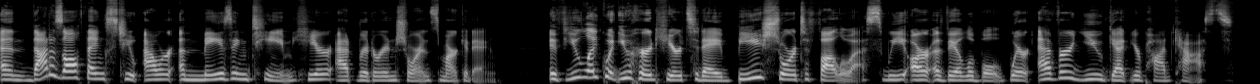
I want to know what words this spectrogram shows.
And that is all thanks to our amazing team here at Ritter Insurance Marketing. If you like what you heard here today, be sure to follow us. We are available wherever you get your podcasts.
